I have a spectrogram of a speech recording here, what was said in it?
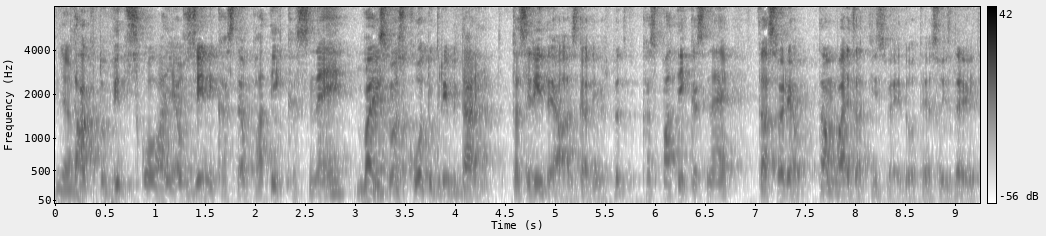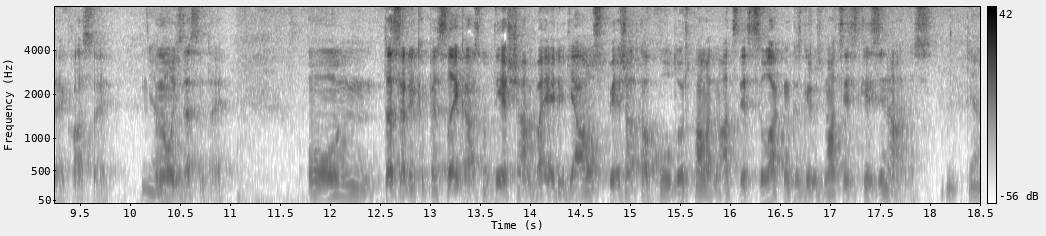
Jā. Tā ka tu vidusskolā jau zini, kas tev patīk, kas nē, vai Mhm. vismaz ko tu gribi darīt. Tas ir ideāls gadījums, bet kas patīk, kas nē, tas var jau tam vajadzētu izveidoties līdz 9. klasē, Jā. nu, līdz 10. Un tas arī, kāpēc liekas, nu tiešām vai ir jāuzspiež atkal kultūras pamatā mācīties cilvēkam, kas grib mācīties tikai zinātnes. Jā.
